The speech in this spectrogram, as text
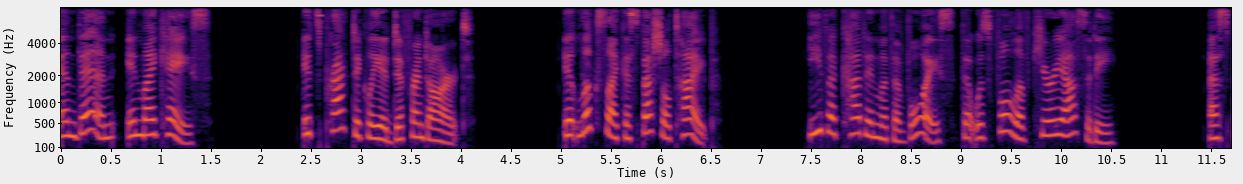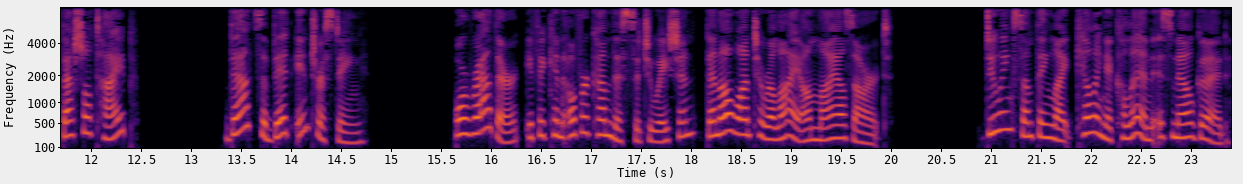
And then, in my case, it's practically a different art. It looks like a special type. Eva cut in with a voice that was full of curiosity. A special type? That's a bit interesting. Or rather, if it can overcome this situation, then I'll want to rely on Lyle's art. Doing something like killing a Qilin is no good.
